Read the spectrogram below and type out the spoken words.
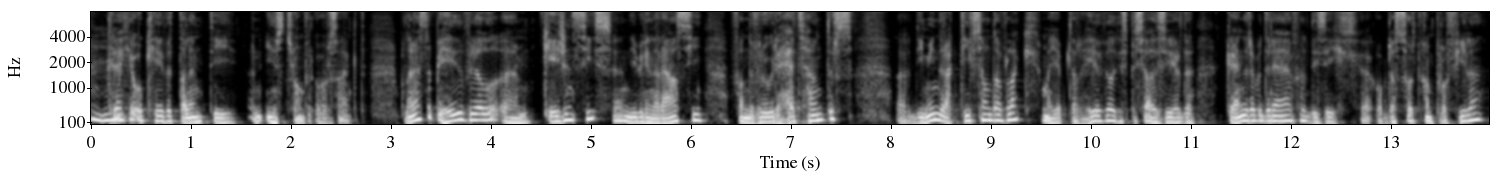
mhm. krijg je ook heel veel talent die een instroom veroorzaakt. Maar daarnaast heb je heel veel um, agencies, een nieuwe generatie van de vroegere headhunters, uh, die minder actief zijn op dat vlak, maar je hebt daar heel veel gespecialiseerde kleinere bedrijven die zich uh, op dat soort van profielen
